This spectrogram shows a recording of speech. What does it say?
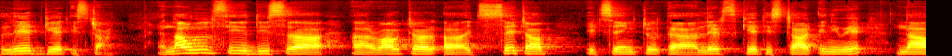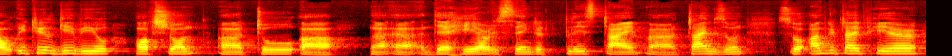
let get start and now we will see this uh, uh, router uh, it's set up it's saying to uh, let's get start anyway. Now it will give you option uh, to uh, uh, uh the here is saying that please type uh, time zone. So i'm going to type here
